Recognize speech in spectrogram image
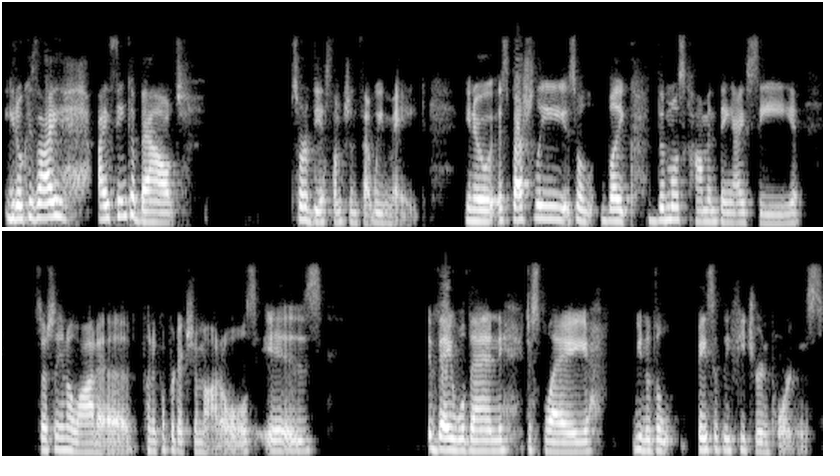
you know because i i think about sort of the assumptions that we make you know, especially so like the most common thing I see, especially in a lot of clinical prediction models, is they will then display, you know, the basically feature importance.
